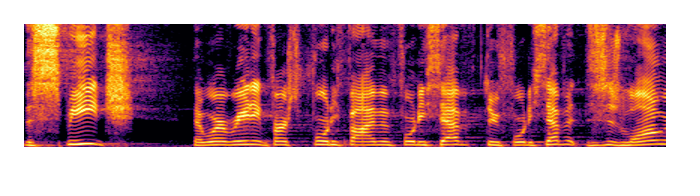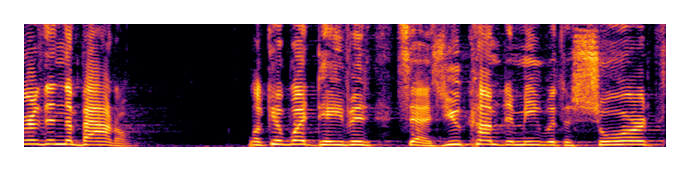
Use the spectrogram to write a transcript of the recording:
The speech that we're reading, verse 45 and 47 through 47, this is longer than the battle. Look at what David says. You come to me with a sword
